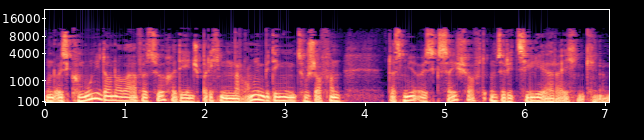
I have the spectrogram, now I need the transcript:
und als Kommune dann aber auch versuchen, die entsprechenden Rahmenbedingungen zu schaffen, dass wir als Gesellschaft unsere Ziele erreichen können.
